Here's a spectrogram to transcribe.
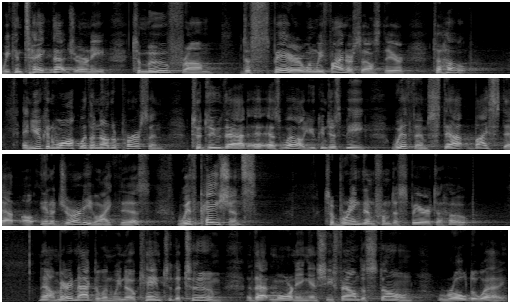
We can take that journey to move from despair when we find ourselves there to hope. And you can walk with another person to do that as well. You can just be with them step by step uh, in a journey like this with patience to bring them from despair to hope. Now, Mary Magdalene, we know, came to the tomb that morning and she found the stone rolled away.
